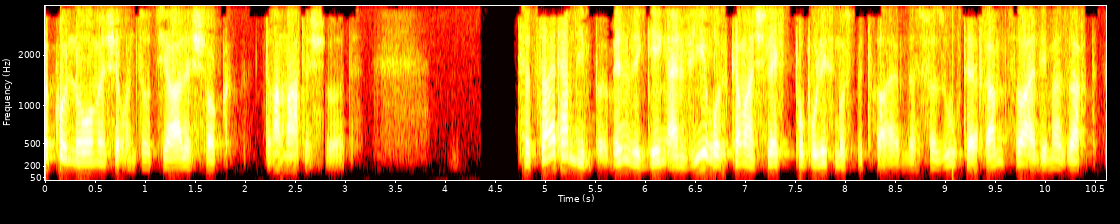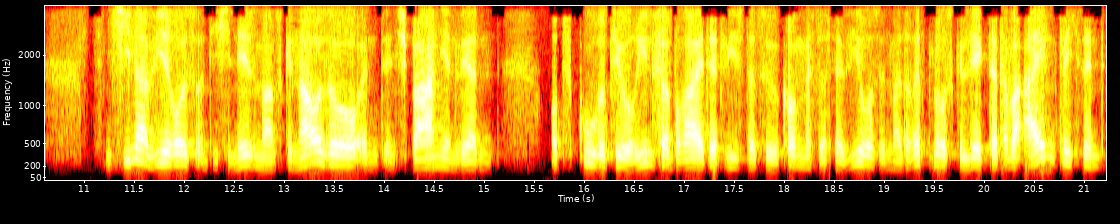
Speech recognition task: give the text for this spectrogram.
ökonomische und soziale Schock dramatisch wird? Zurzeit haben die, wissen Sie, gegen ein Virus kann man schlecht Populismus betreiben. Das versucht Herr Trump zwar, indem er sagt, ein China-Virus und die Chinesen machen es genauso und in Spanien werden obskure Theorien verbreitet, wie es dazu gekommen ist, dass der Virus in Madrid losgelegt hat. Aber eigentlich sind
